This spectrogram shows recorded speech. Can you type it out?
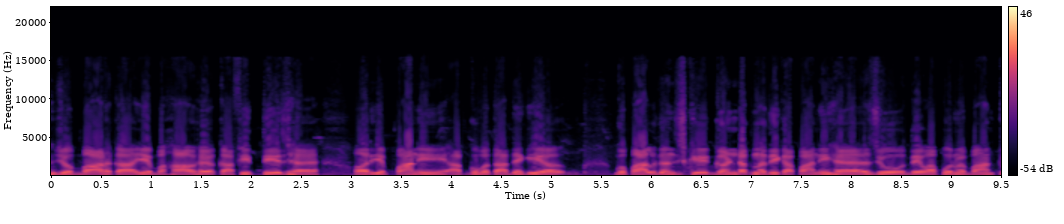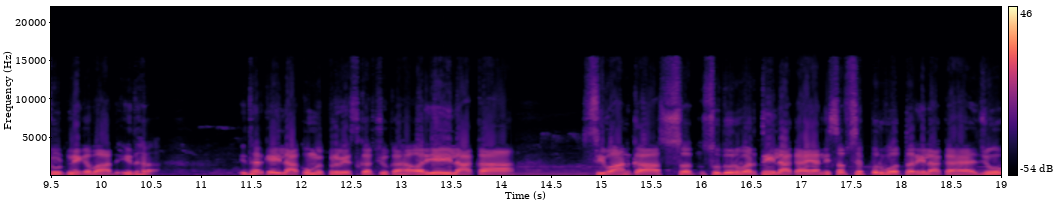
जो बाढ़ का ये बहाव है काफ़ी तेज़ है। और ये पानी आपको बता दें कि यह गोपालगंज के गंडक नदी का पानी है जो देवापुर में बाँध टूटने के बाद इधर इधर के इलाकों में प्रवेश कर चुका है। और ये इलाका सिवान का सुदूरवर्ती इलाका है, यानी सबसे पूर्वोत्तर इलाका है, जो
